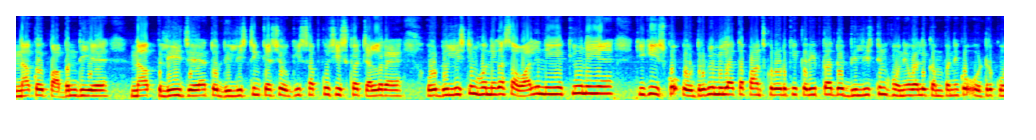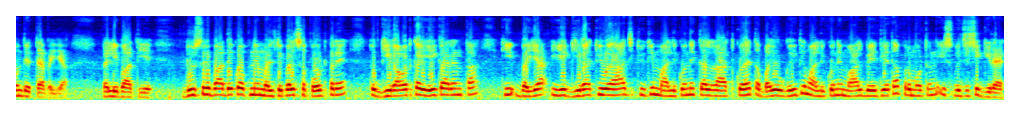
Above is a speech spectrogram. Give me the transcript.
ना कोई पाबंदी है, ना प्लीज़ है तो डीलिस्टिंग कैसे होगी? सब कुछ इसका चल रहा है और डीलिस्टिंग होने का सवाल ही नहीं है। क्यों नहीं है? क्योंकि इसको ऑर्डर भी मिला था पाँच करोड़ के करीब था तो डीलिस्टिंग होने वाली कंपनी को ऑर्डर कौन देता है भैया? पहली बात ये। दूसरी बात देखो, अपने मल्टीपल सपोर्ट पर है। तो गिरावट का यही कारण था कि भैया, ये गिरा क्यों है आज? क्योंकि मालिकों ने कल रात को है तबाही हो गई थी, मालिकों ने माल बेच दिया था प्रमोटर ने इस वजह से गिरा है।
